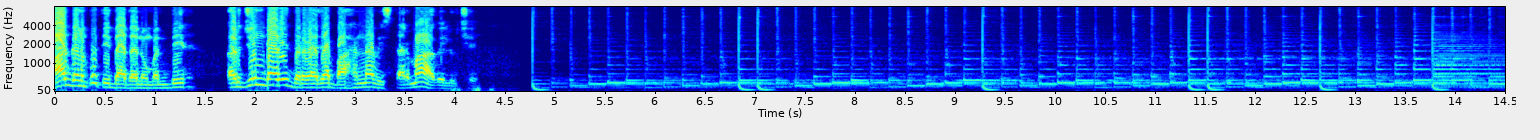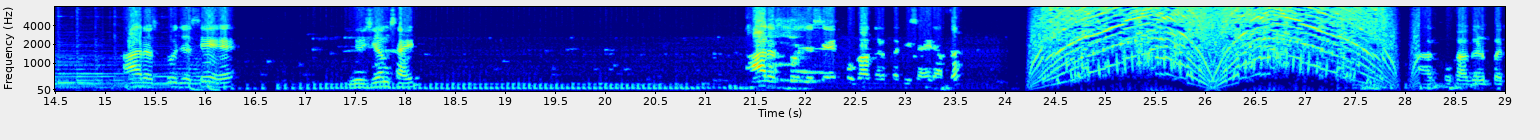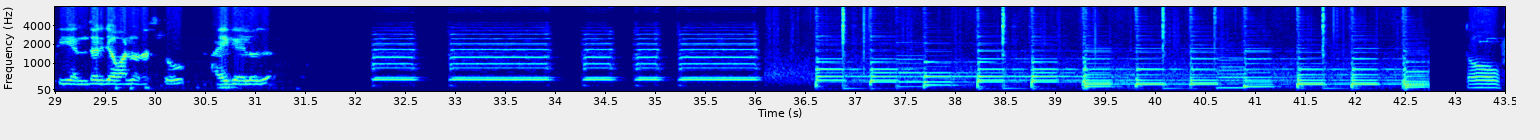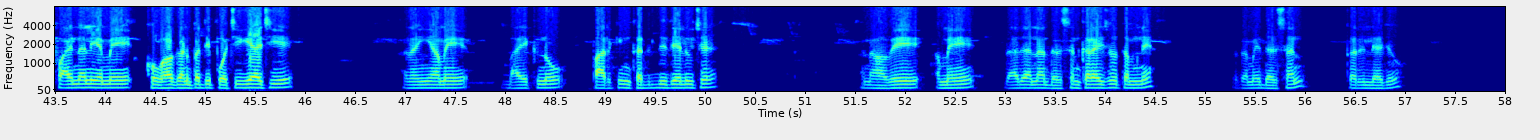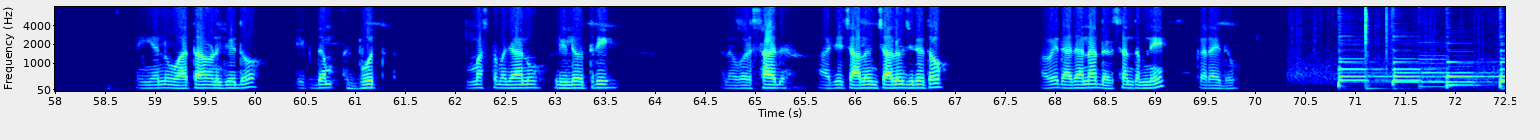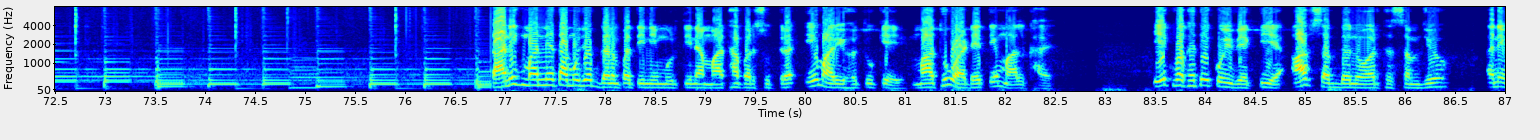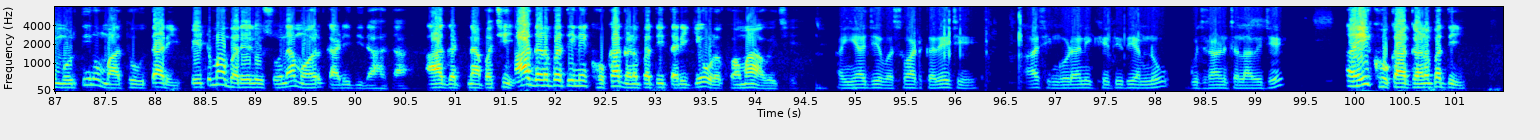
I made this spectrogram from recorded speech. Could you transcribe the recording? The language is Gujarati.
આ ગણપતિ દાદાનું મંદિર અર્જુનબારી દરવાજા બહારના વિસ્તારમાં આવેલું છે. આ રસ્તો જશે મ્યુઝિયમ સાઈડ. આ રસ્તો જશે ખોખા ગણપતિ સાઈડ આપણે આ ખોખા ગણપતિ અંદર જવાનો રસ્તો આવી ગયેલો છે. તો ફાઇનલી અમે ખોખા ગણપતિ પહોંચી ગયા છીએ. અને અહીંયા અમે બાઇકનું પાર્કિંગ કરી દીધેલું છે. અને હવે અમે દાદાના દર્શન કરાવીશું તમને. તો તમે દર્શન કરી લેજો. અહીંયાનું વાતાવરણ જોઈ દો. એકદમ અદ્ભુત, મસ્ત મજાનું લીલોતરી અને વરસાદ આજે ચાલુ ચાલુ જ રહેતો. હવે દાદાના દર્શન તમને કરાવી દઉં. સ્થાનિક માન્યતા મુજબ ગણપતિની મૂર્તિના માથા પર સૂત્ર એ માર્યું હતું કે માથું વાઢે તે માલ ખાય. એક વખતે કોઈ વ્યક્તિએ આ શબ્દનો અર્થ સમજ્યો? અને મૂર્તિનું માથું ઉતારી પેટમાં ભરેલું સોના મોહર કાઢી દીધા હતા. આ ઘટના પછી આ ગણપતિને ખોખા ગણપતિ તરીકે ઓળખવામાં આવે છે. અહીંયા જે વસવાટ કરે છે આ સિંગોડાની ખેતીથી એમનું ગુજરાન ચલાવે છે. અહીં ખોખા ગણપતિ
